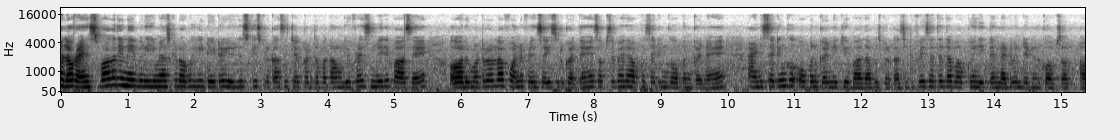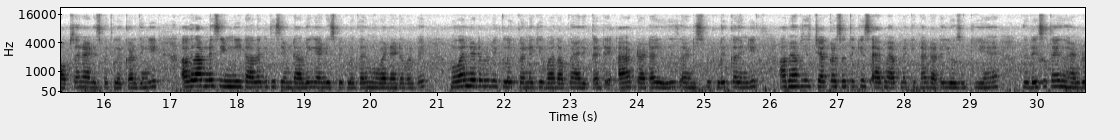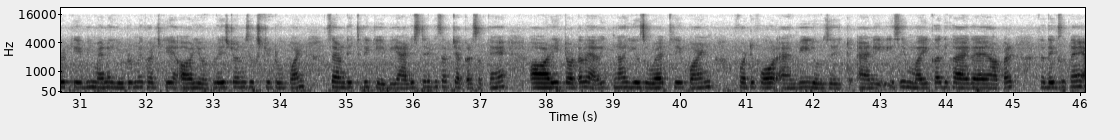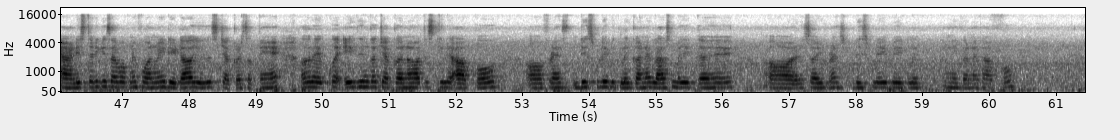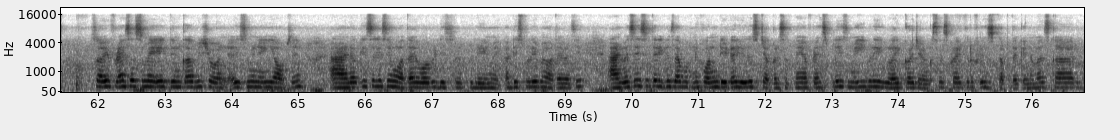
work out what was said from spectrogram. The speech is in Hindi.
हेलो फ्रेंड्स स्वागत है नई वीडियो में। आज के टॉपिक की डेटा यूज़र्स किस प्रकार से चेक करते बताऊँगे। फ्रेंड्स मेरे पास है और मोटरोला फ़ोन है फ्रेंड्स सही शुरू करते हैं। सबसे पहले आपको सेटिंग को ओपन करना है एंड सेटिंग को ओपन करने के बाद आपको इस प्रकार से इंटरफेस आता है। तब आपको यहाँ दिखता है नेटवर्क इंटरनेट का ऑप्शन एंड इस पर क्लिक कर देंगे। अगर आपने सिम नहीं डाला कि तो सिम डालेंगे एंड इस पर क्लिक करें मोबाइल नेटवर्क पर मोबाइल नेटवर्क पर क्लिक करने के बाद आपको यहाँ दिखता है ऐप डाटा यूजेस एंड इस पर क्लिक करेंगे। आप यहाँ से चेक कर सकते हैं कि इस ऐप में आपने कितना डाटा यूज़ किए हैं। तो देख सकते हैं हंड्रेड के बी मैंने यूट्यूब में खर्च किए और ये प्ले स्टोर में sixty two point seventy three K B and इस तरीके से आप चेक कर सकते हैं और ये टोटल इतना यूज़ हुआ है three point forty four M B use and इसी मई का दिखाया गया है यहाँ पर तो देख सकते हैं। एंड इस तरीके से आप अपने फ़ोन में ही डेटा यूजेस चेक कर सकते हैं। अगर आपको एक दिन का चेक करना हो तो इसके लिए आपको फ्रेंड्स डिस्प्ले पे क्लिक करना है। लास्ट में दिखता है और सॉरी फ्रेंड्स डिस्प्ले पे क्लिक नहीं करना था आपको। सॉरी फ्रेंड्स, इसमें एक दिन का भी शो इसमें नहीं है ऑप्शन एंड किसी किसी में होता है, वो भी डिस्प्ले में डिस्प्ले में होता है वैसे। एंड वैसे इसी तरीके से आप अपने फ़ोन में डेटा यूज़र्स चेक कर सकते हैं। फ्रेंड्स प्लीज़ मेरी वीडियो लाइक कर चैनल को सब्सक्राइब करो। फ्रेंड्स तब तक के नमस्कार।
